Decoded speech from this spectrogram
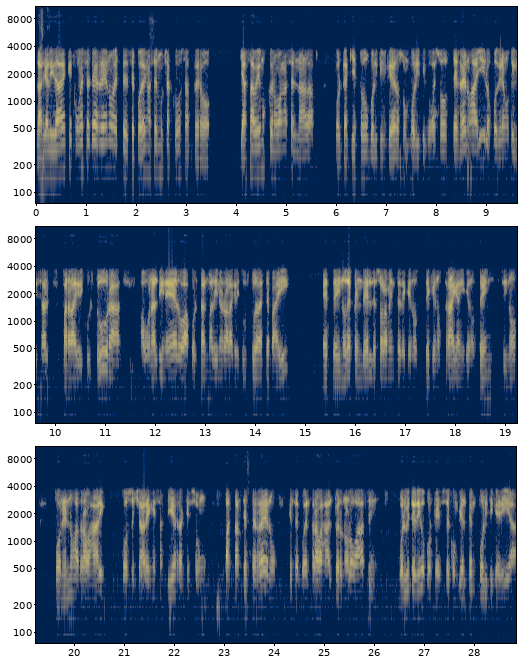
La realidad es que con ese terreno este, se pueden hacer muchas cosas, pero ya sabemos que no van a hacer nada, porque aquí es todo politiquero, son políticos. Esos terrenos allí los podrían utilizar para la agricultura, abonar dinero, aportar más dinero a la agricultura de este país, este, y no depender de solamente de que nos, de que nos traigan y que nos den, sino ponernos a trabajar y cosechar en esas tierras que son bastantes terrenos que se pueden trabajar, pero no lo hacen. Vuelvo y te digo porque se convierte en politiquería.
